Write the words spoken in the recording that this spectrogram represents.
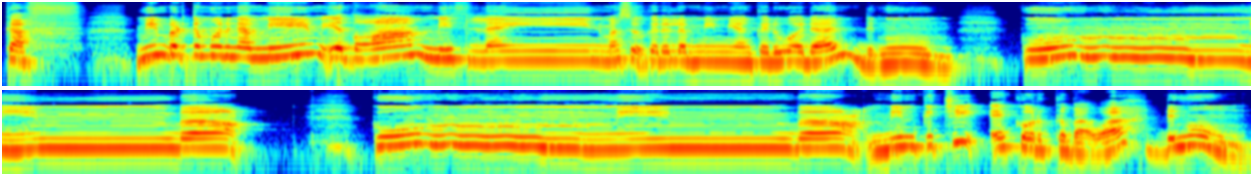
Kaf. Mim bertemu dengan mim idgham mithlain. Masuk ke dalam mim yang kedua dan dengung. Kum mim ba. Kum mim ba. Mim kecil ekor ke bawah dengung.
